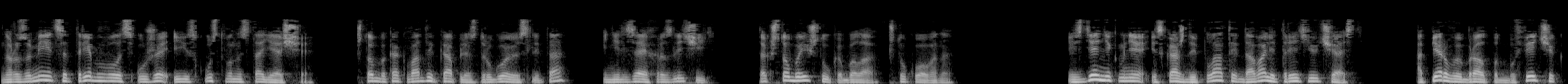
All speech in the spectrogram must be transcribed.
Но, разумеется, требовалось уже и искусство настоящее, чтобы как воды капля с другой слита, и нельзя их различить, так чтобы и штука была вштукована. Из денег мне из каждой платы давали третью часть, а первую брал под буфетчик,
